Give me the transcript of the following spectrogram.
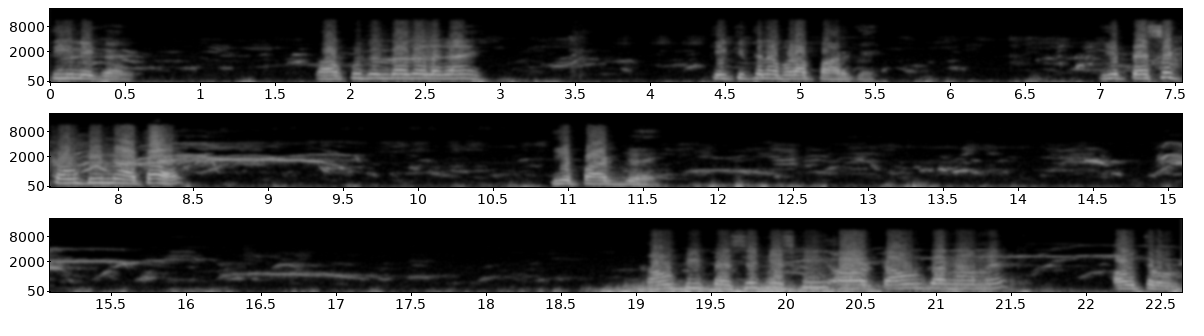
तीन एकड़। तो आप खुद अंदाज़ा लगाएँ कि कितना बड़ा पार्क है। ये पैसे काउंटी में आता है। ये पार्क जो है। काउंटी पैसे की इसकी और टाउन का नाम है आउथरोन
